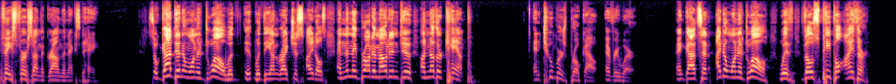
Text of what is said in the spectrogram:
face first on the ground the next day. So God didn't want to dwell with, with the unrighteous idols. And then they brought him out into another camp. And tumors broke out everywhere. And God said, I don't want to dwell with those people either.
